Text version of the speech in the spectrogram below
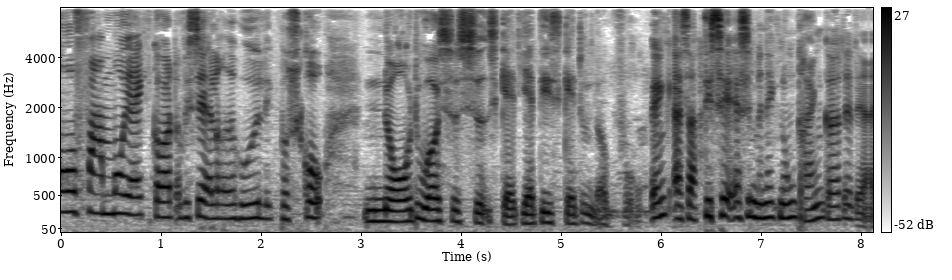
åh far, må jeg ikke godt, og vi ser allerede hovedet ligge på skrå. Når du er også så sød, skat, ja, det skal du nok få. Ikke? Altså, det ser jeg simpelthen ikke nogen drenge gøre det der.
